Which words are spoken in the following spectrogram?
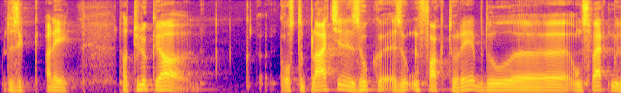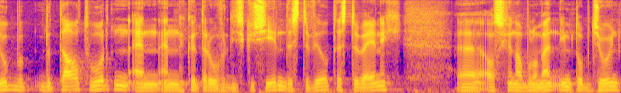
Dus ik, allee, natuurlijk, ja, kostenplaatje is ook, is ook een factor. Hè. Ik bedoel, eh, ons werk moet ook be- betaald worden en, en je kunt daarover discussiëren. Het is te veel, het is te weinig. Als je een abonnement neemt op Join,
